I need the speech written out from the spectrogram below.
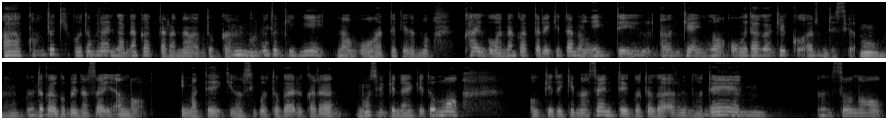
ああ、この時子供園がなかったらなとか、うん。うんこの時に、まあもうあったけども、介護がなかったらいけたのにっていう案件のオーダーが結構あるんですよ。うんうんだからごめんなさい、あの、今定期の仕事があるから申し訳ないけども、お受けできませんっていうことがあるのでう、んうん、その、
